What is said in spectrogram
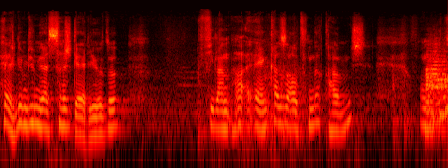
her gün bir mesaj geliyordu. Filan ha, enkaz altında kalmış. Onları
